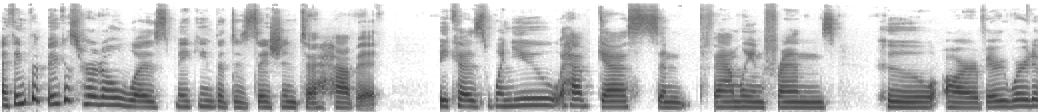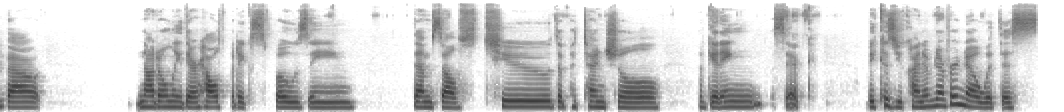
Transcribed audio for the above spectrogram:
I think the biggest hurdle was making the decision to have it because when you have guests and family and friends who are very worried about not only their health but exposing themselves to the potential of getting sick because you kind of never know with this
